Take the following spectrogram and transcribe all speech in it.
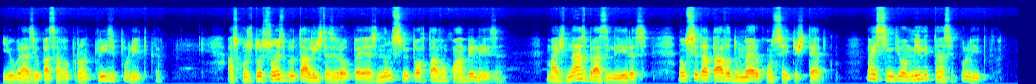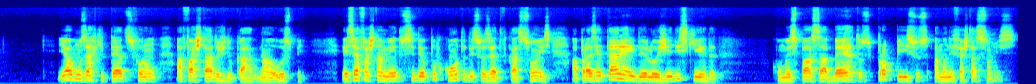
e o Brasil passava por uma crise política. As construções brutalistas europeias não se importavam com a beleza, mas nas brasileiras não se tratava do mero conceito estético, mas sim de uma militância política. E alguns arquitetos foram afastados do cargo na USP. Esse afastamento se deu por conta de suas edificações apresentarem a ideologia de esquerda, como espaços abertos propícios a manifestações.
